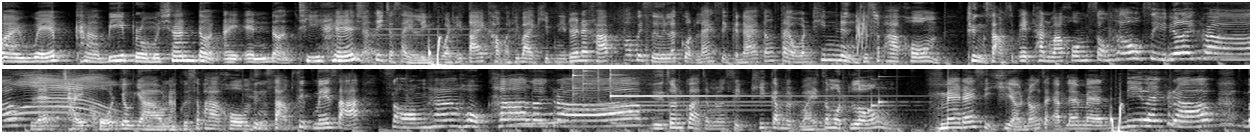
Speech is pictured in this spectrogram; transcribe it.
w w c a r b y p r o m o t i o n i n t h และตีจะใส่ลิงก์ไว้ที่ใต้คำอธิบายคลิปนี้ด้วยนะครับ เข้าไปซื้อและกดแลกสิทธิ์กันได้ตั้งแต่วันที่ 1 พฤษภาคม ถึง 31 ธันวาคม 2564 นี่เลยครับ และใช้โค้ดยาวๆนะพฤษภาคมถึง 30 เมษายน 2565 เลยครับ หรือจนกว่าจำนวนสิทธิ์ที่กำหนดไว้จะหมดลง แม่ได้สีเขียวนอกจากแอปแลแมนนี่เลยครับเบ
